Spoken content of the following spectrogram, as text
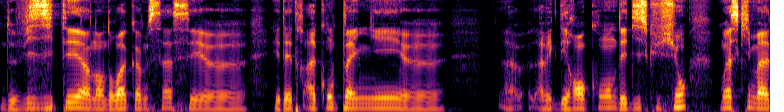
de visiter un endroit comme ça, c'est euh, et d'être accompagné euh, avec des rencontres, des discussions. Moi, ce qui m'a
